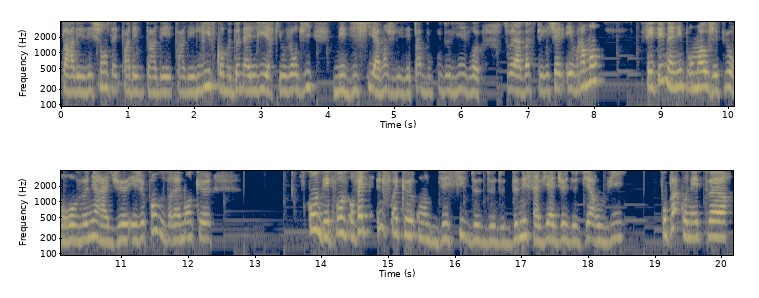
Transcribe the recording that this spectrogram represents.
par des échanges, par des, livres qu'on me donne à lire, qui aujourd'hui m'édifient. Avant, je ne lisais pas beaucoup de livres sur la base spirituelle. Et vraiment, c'était une année pour moi où j'ai pu revenir à Dieu. Et je pense vraiment que ce qu'on dépose, en fait, une fois qu'on décide de, de, donner sa vie à Dieu, de dire oui, faut pas qu'on ait peur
